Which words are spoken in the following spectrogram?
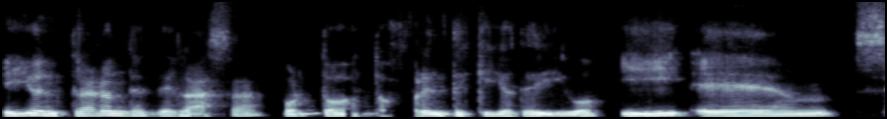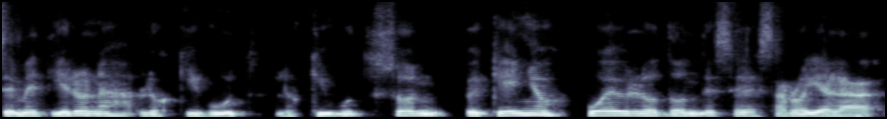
ellos, entraron desde Gaza por todos estos frentes que yo te digo y eh, se metieron a los kibbutz. Los kibbutz son pequeños pueblos donde se desarrolla la,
